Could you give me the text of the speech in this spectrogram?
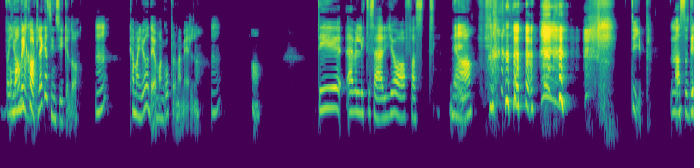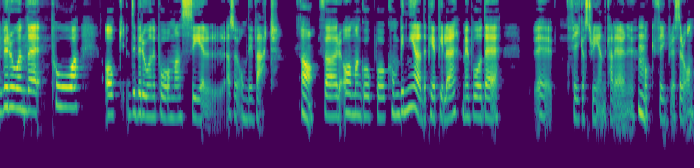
Vad om gör man vill då? kartlägga sin cykel då? Mm. Kan man göra det om man går på de här medlen? Mm. Ja. Det är väl lite så här, ja fast Nej. ja. typ. Mm. Alltså, det... det- är beroende på och det beroende på om man ser, alltså om det är värt. Ja. För om man går på kombinerade p-piller med både eh, fake östrogen kallar jag det nu Mm. och fake progesteron.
